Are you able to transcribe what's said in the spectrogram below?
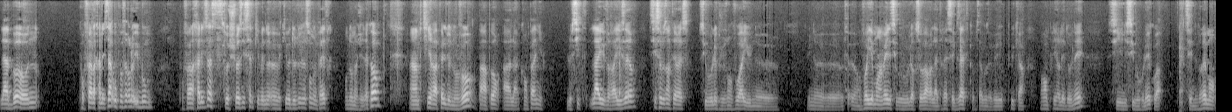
la bonne pour faire la khalissa ou pour faire le hiboum. Pour faire la khalissa, c'est choisi celle qui va, euh, qui va de toute façon ne pas être endommagée, d'accord? Un petit rappel de nouveau par rapport à la campagne, le site Live Riser, si ça vous intéresse, si vous voulez que je vous envoie une euh, envoyez-moi un mail si vous voulez recevoir l'adresse exacte, comme ça vous n'avez plus qu'à remplir les données, si, vous voulez, quoi. C'est vraiment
